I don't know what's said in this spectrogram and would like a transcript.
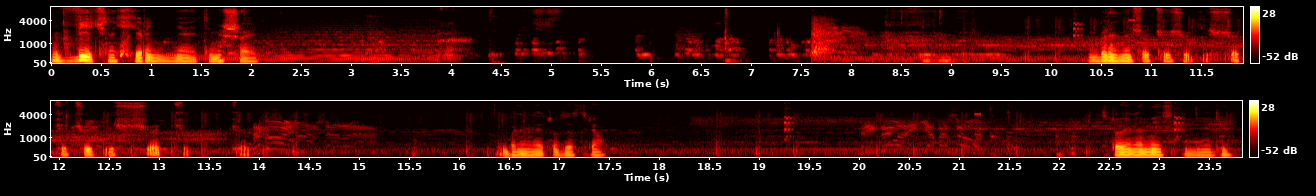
Вечно херня это мешает. Блин, еще чуть-чуть, еще чуть-чуть, еще чуть-чуть. Блин, я тут застрял. Стой на месте, не иди.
